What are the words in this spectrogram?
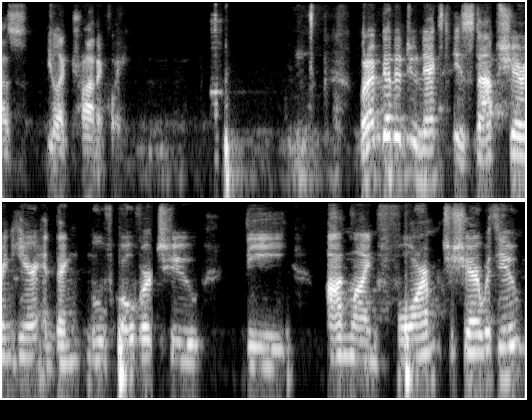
us electronically. What I'm going to do next is stop sharing here and then move over to the online form to share with you.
